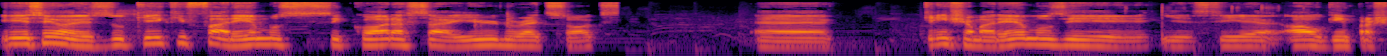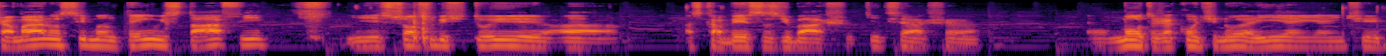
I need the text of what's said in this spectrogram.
E, senhores, o que que faremos se Cora sair do Red Sox? É, quem chamaremos e, e se há alguém para chamar ou se mantém o staff e só substitui a- as cabeças de baixo? O que, que você acha? É, já continua aí, aí a gente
